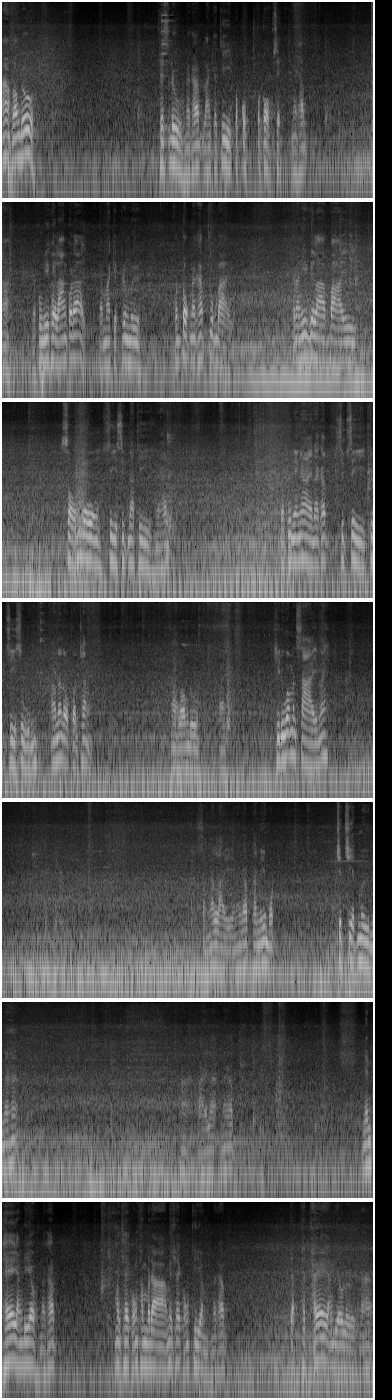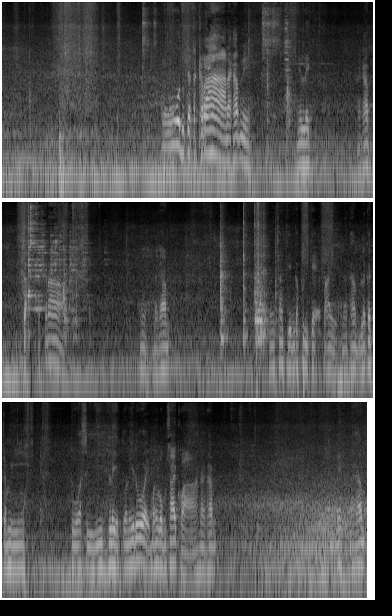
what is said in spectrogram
อ้าวลองดูเทสดูนะครับ หลังจากที่ประกบประกอบเสร็จนะครับอะเดี๋ยวพรุ่งนี้ค่อยล้างก็ได้กลับมาเก็บเครื่องมือฝนตกนะครับช่วงบ่ายขณะนี้เวลาบ่าย2โมง40 นาทีนะครับ จะพูดง่ายๆนะครับ 14.40 เอานั้นออกก่อนช่างอะลองดูไปคิดดูว่ามันสายไหม สั่งอะไรนะครับ คันนี้หมดเฉียดเฉียดหมื่นนะฮะอ่าไปแล้วนะครับ เน้นแท้อย่างเดียวนะครับ ไม่ใช่ของธรรมดาไม่ใช่ของเทียมนะครับ จัดแท้ๆอย่างเดียวเลยนะฮะโอ้ดูแต่ตะกร้านะครับนี่นี่เหล็กนะครับ จับตะกร้านี่นะครับทางช่างทีมก็เพิ่งแกะไปนะครับ แล้วก็จะมีตัวสีเลดตัวนี้ด้วยบังลมซ้ายขวานะครับนี่นะครับ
